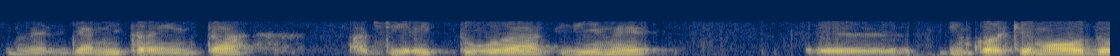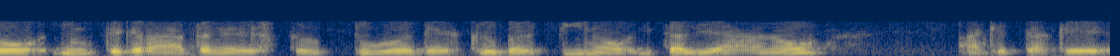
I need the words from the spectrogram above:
negli anni 30 addirittura viene eh, in qualche modo integrata nelle strutture del club alpino italiano, anche perché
